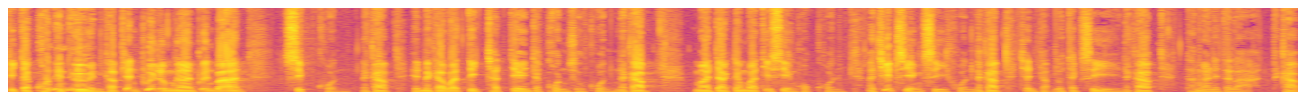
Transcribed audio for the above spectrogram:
ติดจากคนอื่นๆครับ เช่นเพื่อนร่วมงานเพื่อนบ้าน 10 คนนะครับเห็นไหมครับว่าติดชัดเจนจากคนสู่คนนะครับมาจากจังหวัดที่เสี่ยง 6 คน อาชีพเสี่ยง 4 คนนะครับเช่นขับรถแท็กซี่นะครับทำงานในตลาดนะครับ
